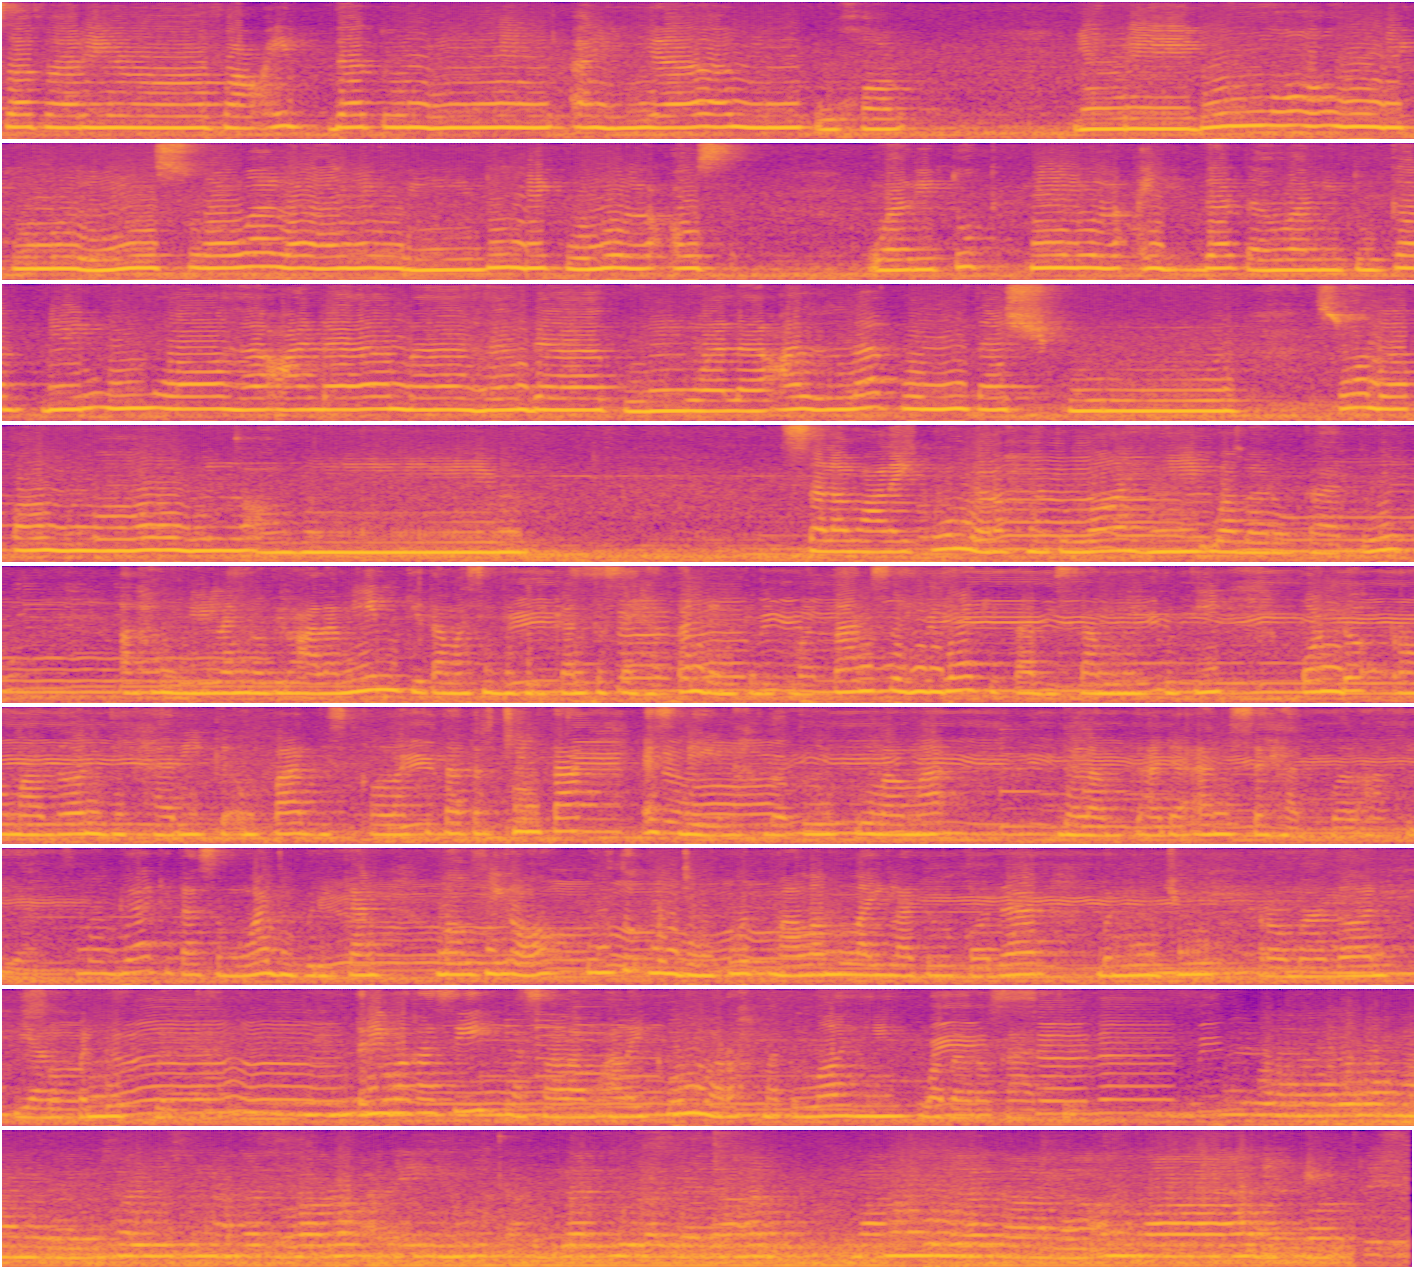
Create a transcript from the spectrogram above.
سفر فعدة من أيام أخر. يريد الله بكم اليسر ولا يريد بكم العسر. ولتكملوا العدة ولتكبروا الله على ما هداكم ولعلكم تشكرون. صدق الله العظيم. Assalamualaikum warahmatullahi wabarakatuh Alhamdulillahirrahmanirrahim Kita masih diberikan kesehatan dan kenikmatan Sehingga kita bisa mengikuti Pondok Ramadan di hari keempat Di sekolah kita tercinta SD Nahdlatul Ulama Dalam keadaan sehat walafiat Semoga kita semua diberikan maghfirah Untuk menjemput malam Lailatul Qadar Menuju Ramadan yang penuh berkah Terima kasih. Wassalamualaikum warahmatullahi wabarakatuh. Bismillahirrahmanirrahim. Saya sunat Allah.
